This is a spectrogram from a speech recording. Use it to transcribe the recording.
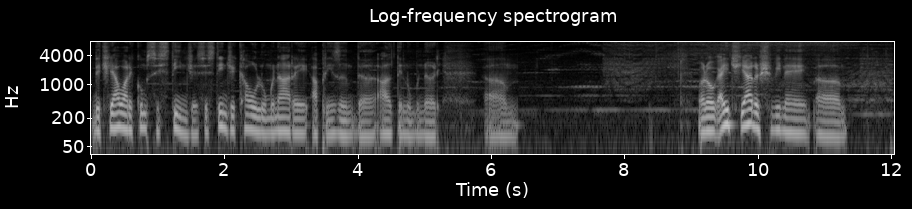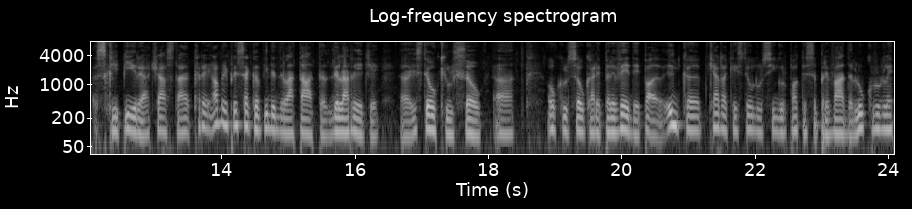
Deci ea oarecum se stinge, se stinge ca o lumânare aprinzând uh, alte lumânări. Um, mă rog, aici iarăși vine uh, sclipirea aceasta, care am impresia că vine de la tatăl, de la rege, uh, este ochiul său. Uh, ochiul său care prevede, încă, chiar dacă este unul singur, poate să prevadă lucrurile,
